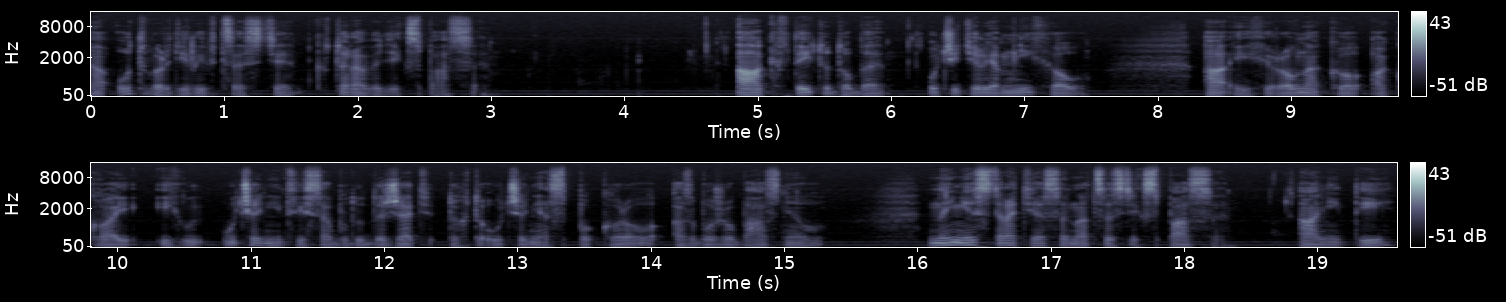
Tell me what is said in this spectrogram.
a utvrdili v ceste, ktorá vedie k spáse. Ak v tejto dobe učitelia mníchov a ich rovnako ako aj ich učeníci sa budú držať tohto učenia s pokorou a s Božou básňou, nestratia sa na ceste k spáse ani tí,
